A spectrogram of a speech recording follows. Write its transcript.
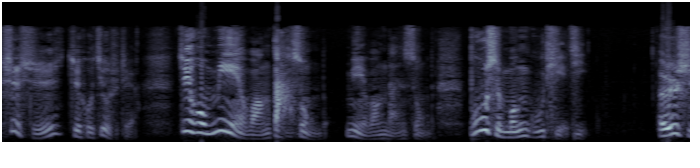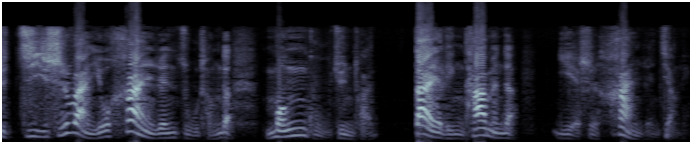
事实最后就是这样，最后灭亡大宋的、灭亡南宋的，不是蒙古铁骑，而是几十万由汉人组成的蒙古军团，带领他们的也是汉人将领。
